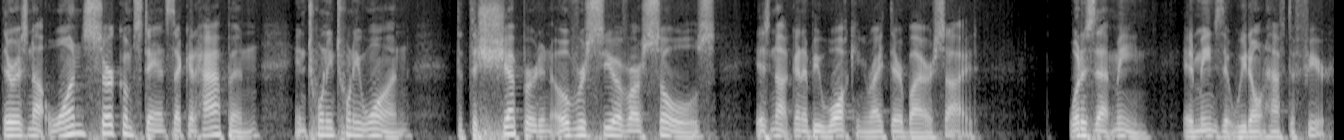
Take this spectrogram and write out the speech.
there is not one circumstance that could happen in 2021 that the shepherd and overseer of our souls is not going to be walking right there by our side. What does that mean? It means that we don't have to fear.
